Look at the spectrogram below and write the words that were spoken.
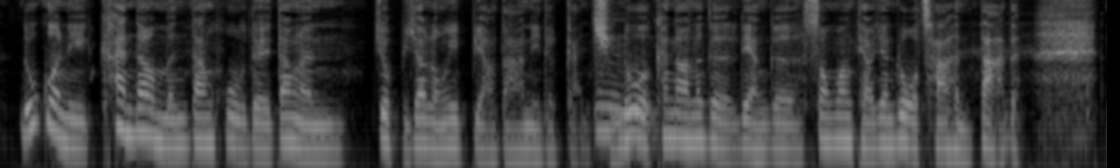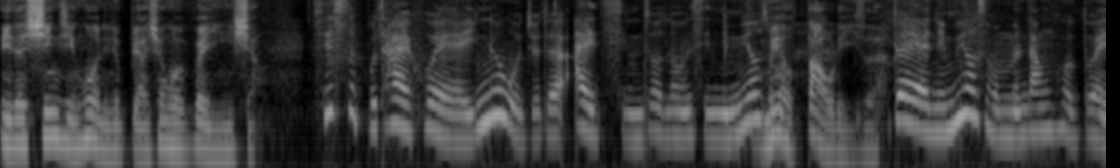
如果你看到门当户对，当然就比较容易表达你的感情。嗯如果看到那个两个双方条件落差很大的，你的心情或你的表现会被影响，其实不太会，因为我觉得爱情这种东西，你没有什么没有道理是吧？对你没有什么门当户对，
